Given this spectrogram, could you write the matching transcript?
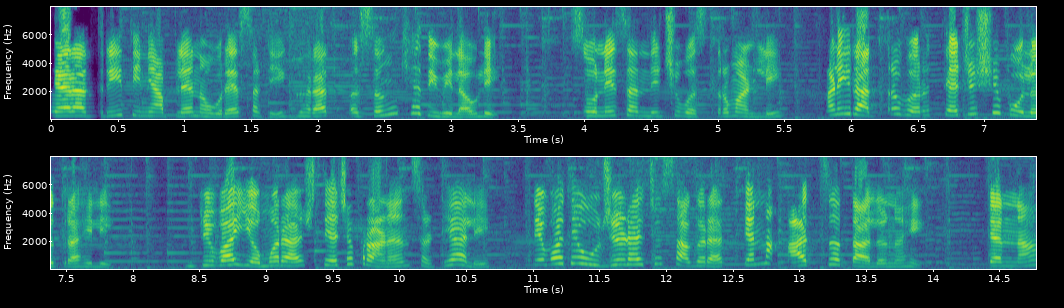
त्या रात्री तिने आपल्या नवऱ्यासाठी घरात असंख्य दिवे लावले. सोने चांदीची वस्त्र मांडली आणि रात्रभर त्याच्याशी बोलत राहिली. जेव्हा यमराज त्याच्या प्राण्यांसाठी आले तेव्हा त्या उजेडाच्या सागरात त्यांना आत जाता आलं नाही. त्यांना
